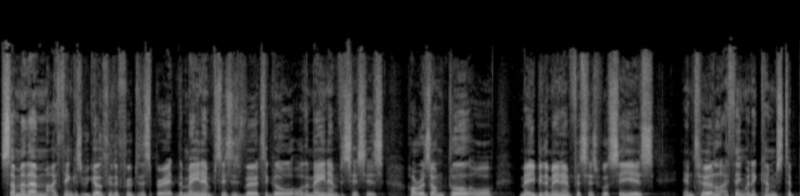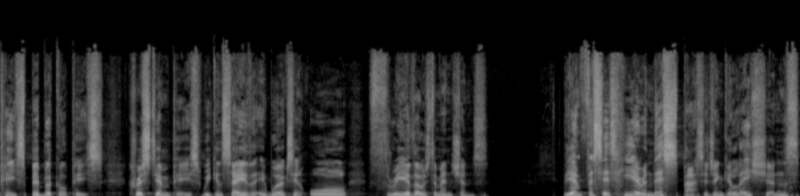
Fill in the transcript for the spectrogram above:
Some of them, I think, as we go through the fruit of the Spirit, the main emphasis is vertical, or the main emphasis is horizontal, or maybe the main emphasis we'll see is internal. I think when it comes to peace, biblical peace, Christian peace, we can say that it works in all three of those dimensions. The emphasis here in this passage in Galatians,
